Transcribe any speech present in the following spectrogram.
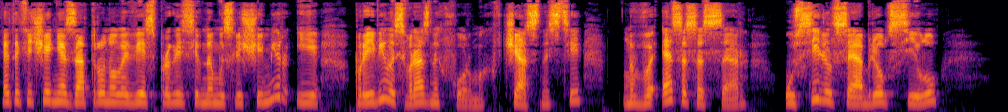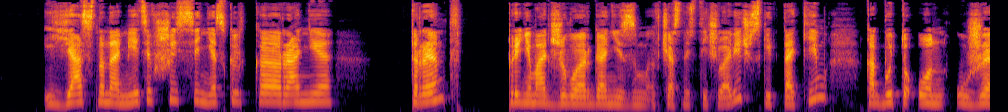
Это течение затронуло весь прогрессивно мыслящий мир и проявилось в разных формах. В частности, в СССР усилился и обрел силу ясно наметившийся несколько ранее тренд принимать живой организм, в частности человеческий, таким, как будто он уже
